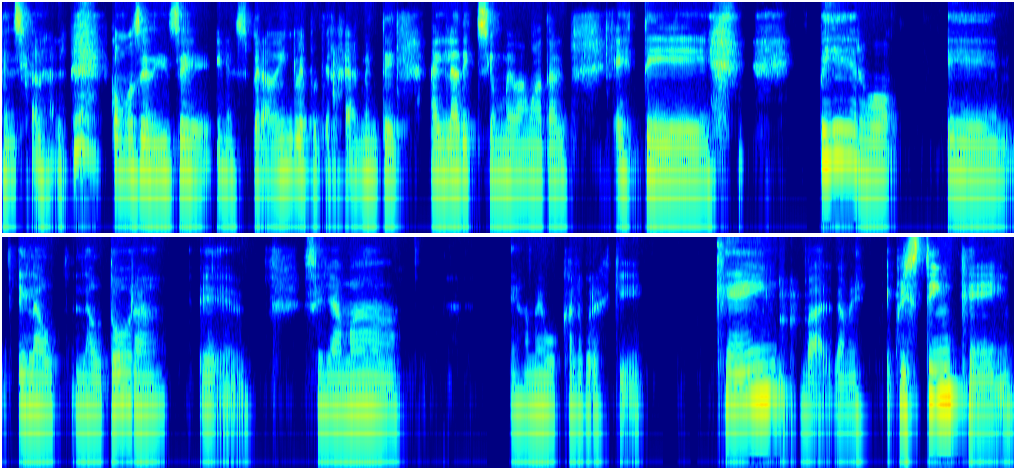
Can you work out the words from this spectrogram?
mencionar cómo se dice inesperado inglés, porque realmente ahí la dicción me va a matar. Este, pero eh, la autora eh, se llama, déjame buscarlo por aquí, Kane, válgame, Christine Kane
